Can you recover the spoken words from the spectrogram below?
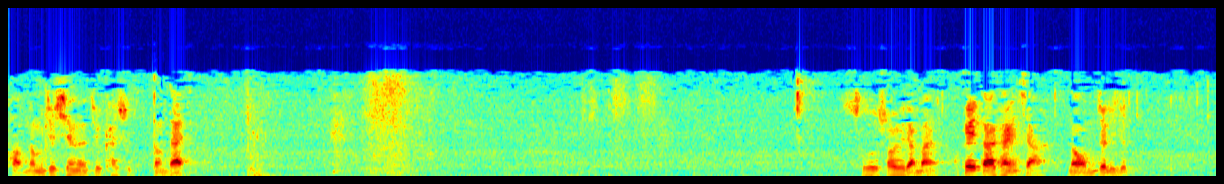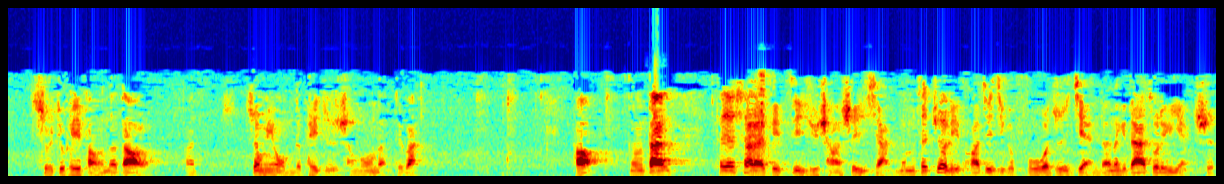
好，那么就现在就开始等待。速度稍微有点慢，OK，大家看一下，那我们这里就是不是就可以访问得到了啊？证明我们的配置是成功的，对吧？好，那么大大家下来可以自己去尝试一下。那么在这里的话，这几个服务我只是简单的给大家做了一个演示，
